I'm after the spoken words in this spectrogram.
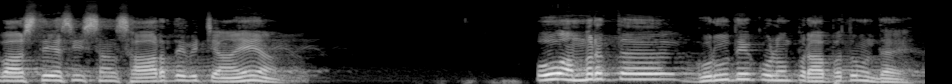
ਵਾਸਤੇ ਅਸੀਂ ਸੰਸਾਰ ਦੇ ਵਿੱਚ ਆਏ ਆ, ਉਹ ਅੰਮ੍ਰਿਤ ਗੁਰੂ ਦੇ ਕੋਲੋਂ ਪ੍ਰਾਪਤ ਹੁੰਦਾ ਹੈ।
